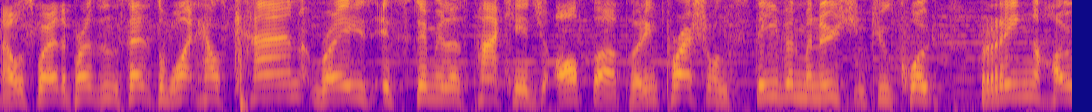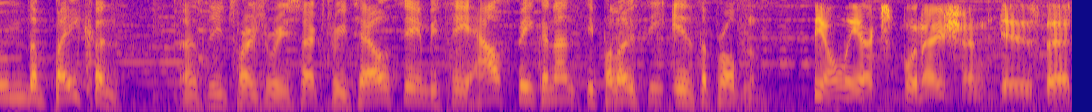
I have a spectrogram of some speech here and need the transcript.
Elsewhere, the president says the White House can raise its stimulus package offer, putting pressure on Steven Mnuchin to, quote, bring home the bacon. As the Treasury Secretary tells CNBC, House Speaker Nancy Pelosi is the problem. The only explanation is that,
